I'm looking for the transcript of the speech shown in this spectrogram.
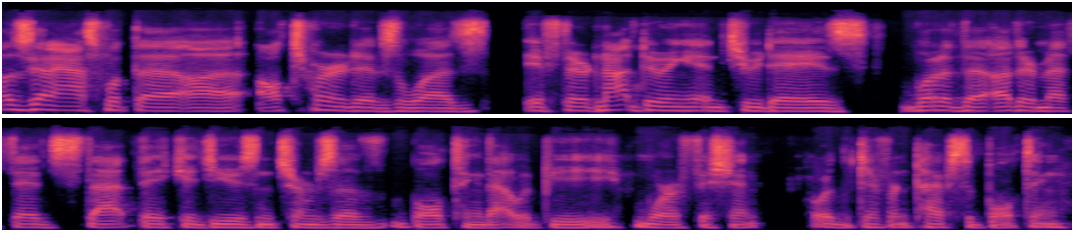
I was going to ask what the uh, alternatives was. If they're not doing it in two days, what are the other methods that they could use in terms of bolting that would be more efficient or the different types of bolting?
